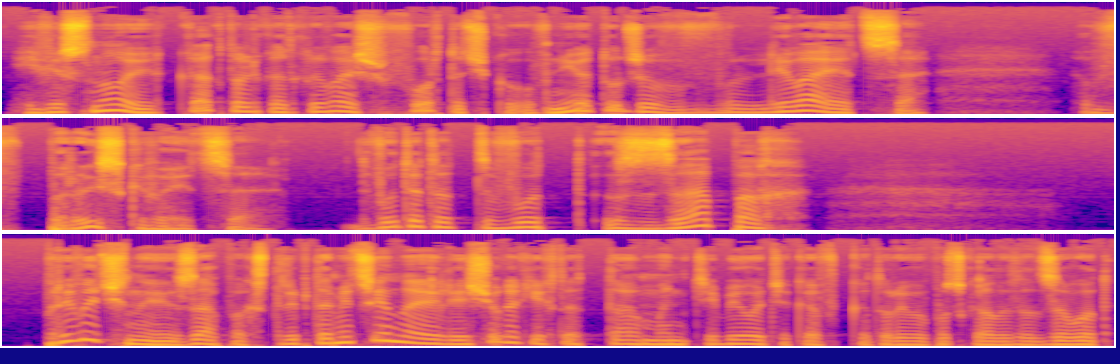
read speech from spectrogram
и весной, как только открываешь форточку, в нее тут же вливается, впрыскивается вот этот вот запах, привычный запах стриптомицина или еще каких-то там антибиотиков, которые выпускал этот завод,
